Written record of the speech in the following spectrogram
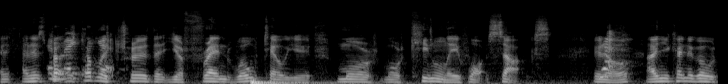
and, and it's, and it's probably it true that your friend will tell you more more keenly what sucks you yeah. know and you kind of go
